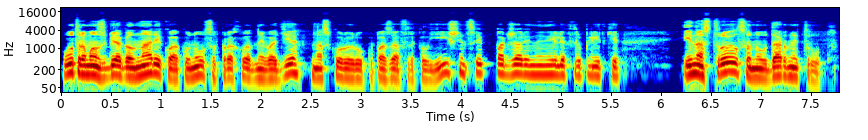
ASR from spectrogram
Утром он сбегал на реку, окунулся в прохладной воде, на скорую руку позавтракал яичницей, поджаренной на электроплитке, и настроился на ударный труд.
